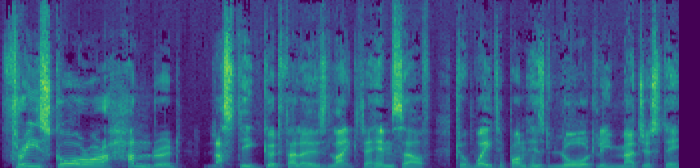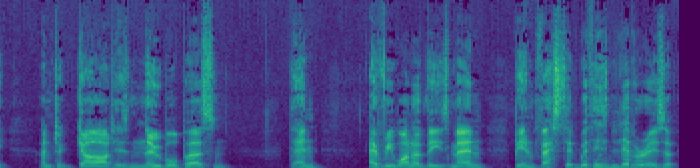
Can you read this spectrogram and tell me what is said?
three score, or a hundred lusty good fellows like to himself, to wait upon his lordly majesty, and to guard his noble person. Then every one of these men be invested with his liveries of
